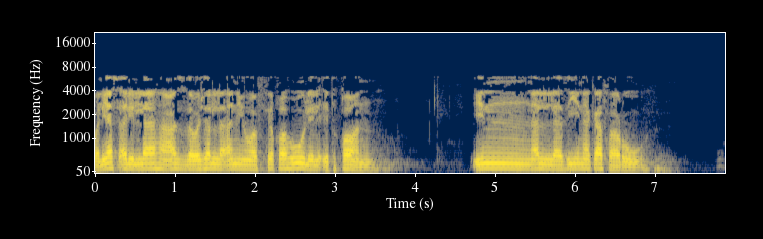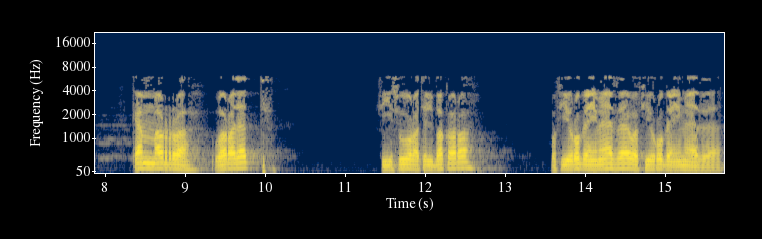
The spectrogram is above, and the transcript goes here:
وليسأل الله عز وجل أن يوفقه للإتقان. إن الذين كفروا كم مرة وردت في سورة البقرة وفي ربع ماذا وفي ربع ماذا؟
